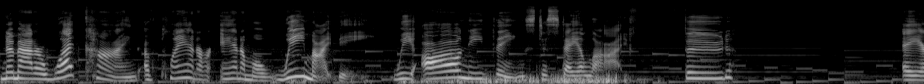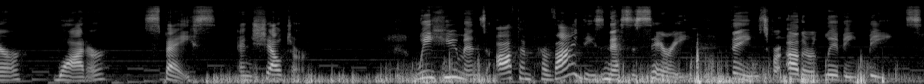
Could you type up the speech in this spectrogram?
No matter what kind of plant or animal we might be, we all need things to stay alive food, air, water, space, and shelter. We humans often provide these necessary things for other living beings.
